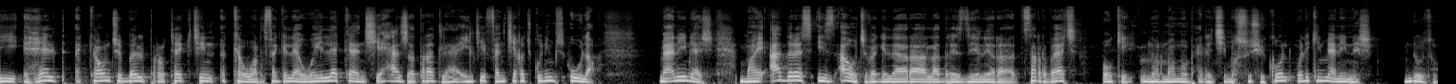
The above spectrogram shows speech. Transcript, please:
be held accountable protecting a coward. فقال له هو الا كان شي حاجة طرات لعائلتي فانت غتكوني مسؤولة. ما عليناش. my address is out فقال لها راه ال adresse ديالي راه تسربات. okay normalement بحال هادشي ما خصوش يكون ولكن ما عليناش. ندوزو.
